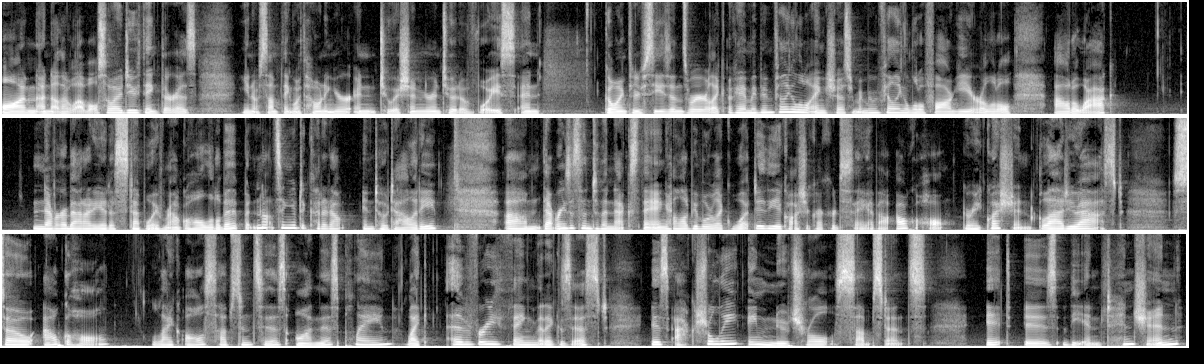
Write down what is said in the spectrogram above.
on another level. So I do think there is, you know, something with honing your intuition, your intuitive voice and going through seasons where you're like, okay, maybe I'm feeling a little anxious or maybe I'm feeling a little foggy or a little out of whack never a bad idea to step away from alcohol a little bit, but not saying you have to cut it out in totality. Um, that brings us into the next thing. A lot of people are like, what do the Akashic records say about alcohol? Great question. Glad you asked. So, alcohol, like all substances on this plane, like everything that exists, is actually a neutral substance. It is the intention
